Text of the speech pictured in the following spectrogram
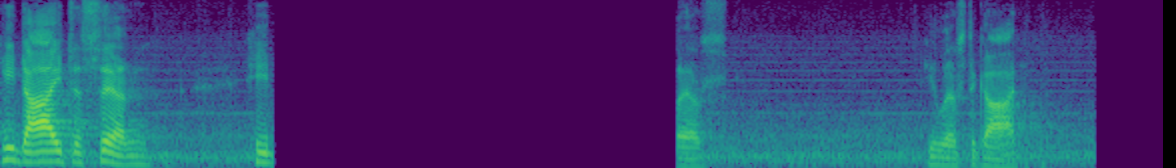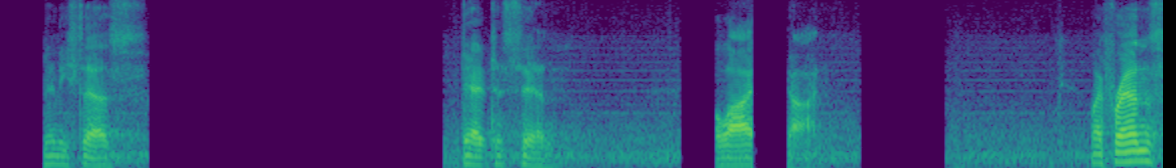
he died to sin, he lives. He lives to God. And then he says, dead to sin, alive to God. My friends,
